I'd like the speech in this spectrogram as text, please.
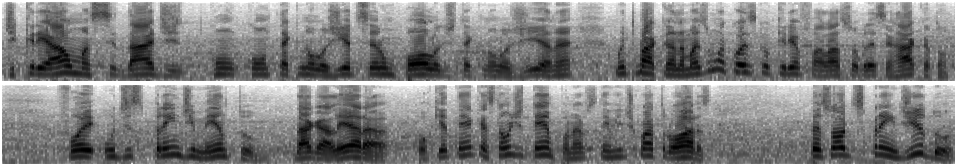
de criar uma cidade com, com tecnologia, de ser um polo de tecnologia, né? Muito bacana. Mas uma coisa que eu queria falar sobre esse hackathon foi o desprendimento da galera, porque tem a questão de tempo, né? Você tem 24 horas. O pessoal desprendido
